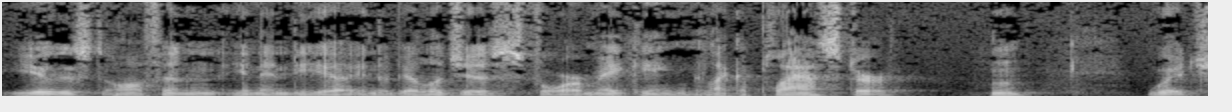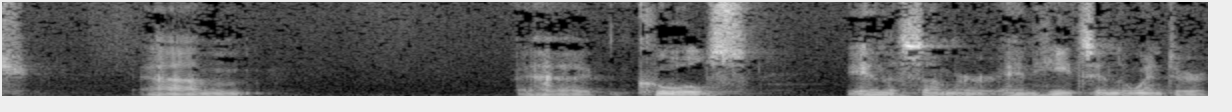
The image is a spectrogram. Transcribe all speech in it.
used often in India in the villages for making like a plaster, hmm, which um, uh, cools in the summer and heats in the winter,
